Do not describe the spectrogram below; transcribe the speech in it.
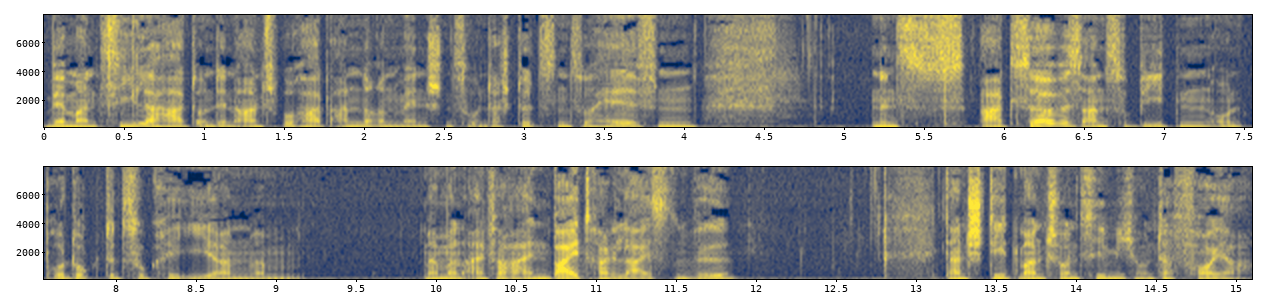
wenn man Ziele hat und den Anspruch hat, anderen Menschen zu unterstützen, zu helfen, eine Art Service anzubieten und Produkte zu kreieren, wenn, wenn man einfach einen Beitrag leisten will, dann steht man schon ziemlich unter Feuer.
